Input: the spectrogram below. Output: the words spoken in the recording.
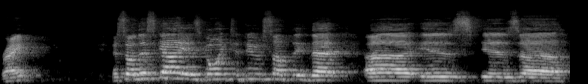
right? And so this guy is going to do something that uh, is is uh,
